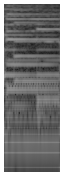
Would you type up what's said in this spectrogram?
Bye.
